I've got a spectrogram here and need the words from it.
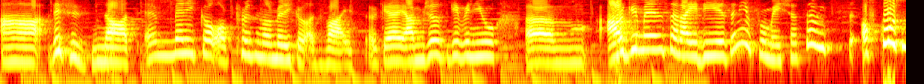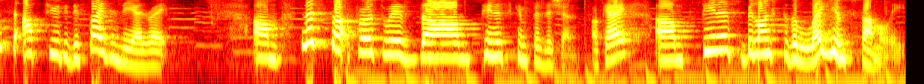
uh, this is not a medical or personal medical advice okay? I'm just giving you um, arguments and ideas and information. So it's of course it's up to you to decide in the end right um, let's start first with um, peanuts composition, okay? Um, peanuts belongs to the legumes family.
